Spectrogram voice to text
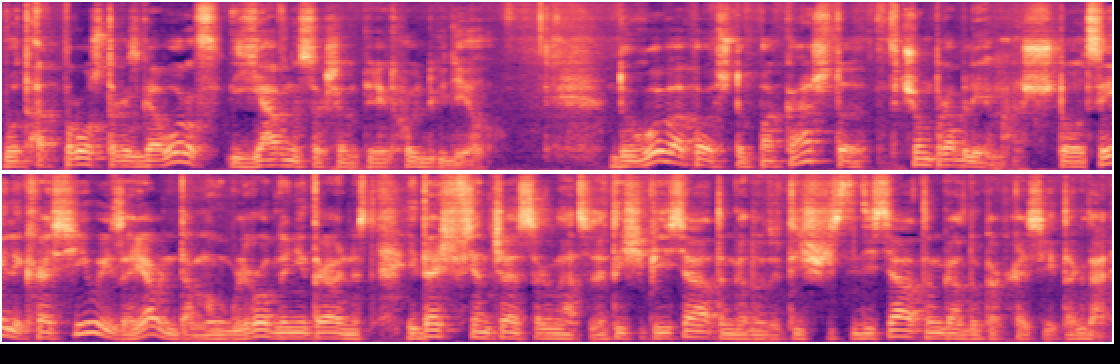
Вот от просто разговоров явно совершенно переходит к делу. Другой вопрос, что пока что в чем проблема? Что цели красивые, заявлены там углеродная нейтральность, и дальше все начинают соревноваться в 2050 году, в 2060 году, как Россия и так далее.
